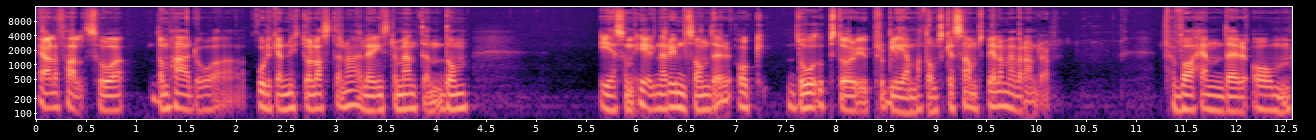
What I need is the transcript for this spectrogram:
Ja. I alla fall, så de här då olika nyttolasterna eller instrumenten, de är som egna rymdsonder och då uppstår ju problem att de ska samspela med varandra. För vad händer om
